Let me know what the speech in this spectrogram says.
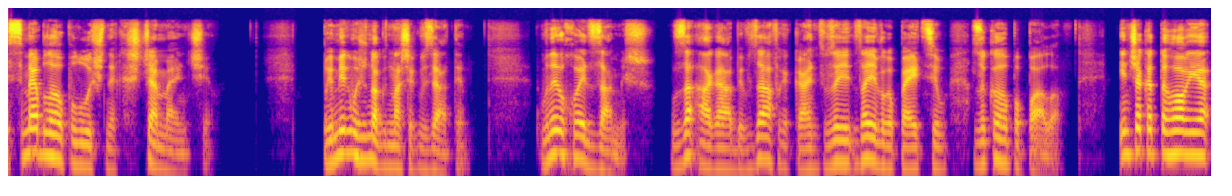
сімей благополучних ще менше. Приміром жінок наших взяти. Вони виходять заміж за арабів, за африканців, за, за європейців, за кого попало. Інша категорія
